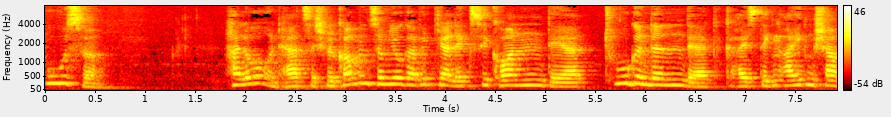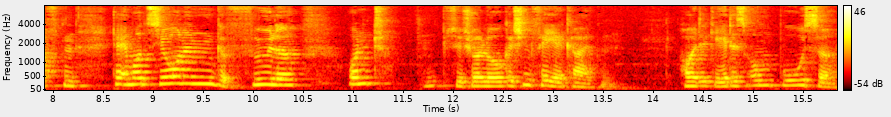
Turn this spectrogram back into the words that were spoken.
Buße. Hallo und herzlich willkommen zum Yoga Vidya Lexikon der Tugenden, der geistigen Eigenschaften, der Emotionen, Gefühle und psychologischen Fähigkeiten. Heute geht es um Buße.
